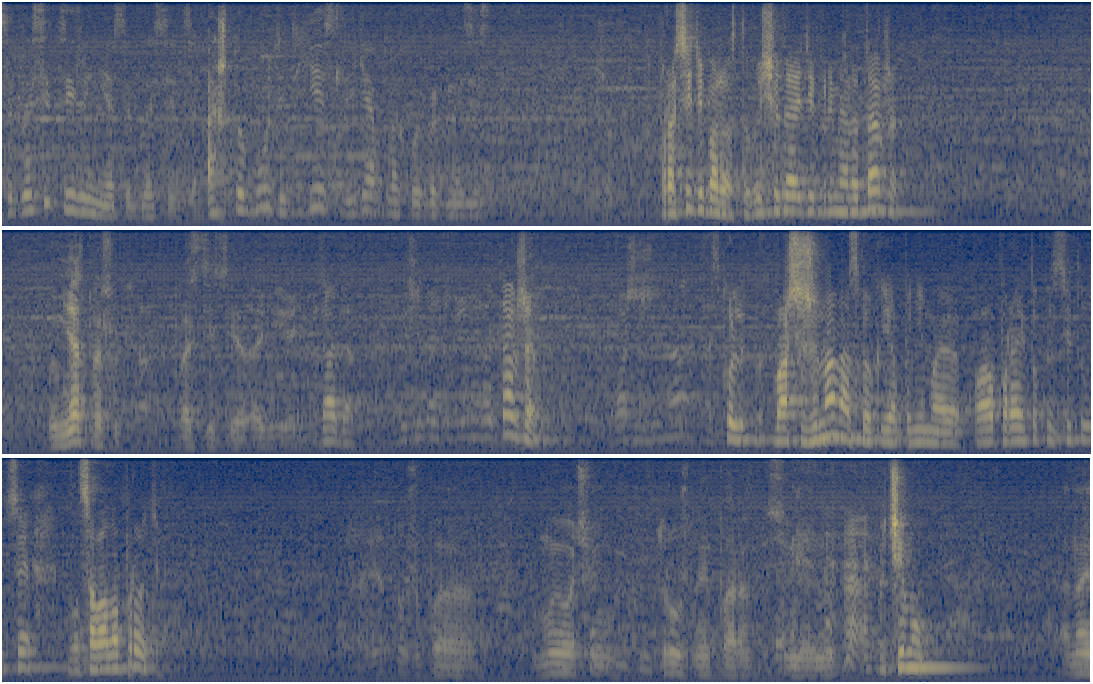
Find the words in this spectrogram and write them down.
согласиться или не согласиться. А что будет, если я плохой прогнозист? Простите, пожалуйста, вы считаете примерно так же? Вы меня спрашиваете? Простите, я... я- Да, да. Вы считаете примерно так же? Ваша жена, насколько, ваша жена, насколько я понимаю, по проекту Конституции голосовала против. Я тоже по... Мы очень дружная пара семейная. Почему? Она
